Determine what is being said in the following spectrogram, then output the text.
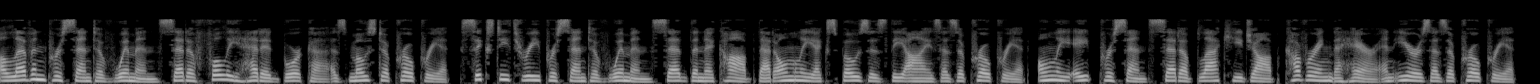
11% of women said a fully headed burqa is most appropriate, 63% of women said the niqab that only exposes the eyes is appropriate, only 8% said a black hijab covering the hair and ears is appropriate,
